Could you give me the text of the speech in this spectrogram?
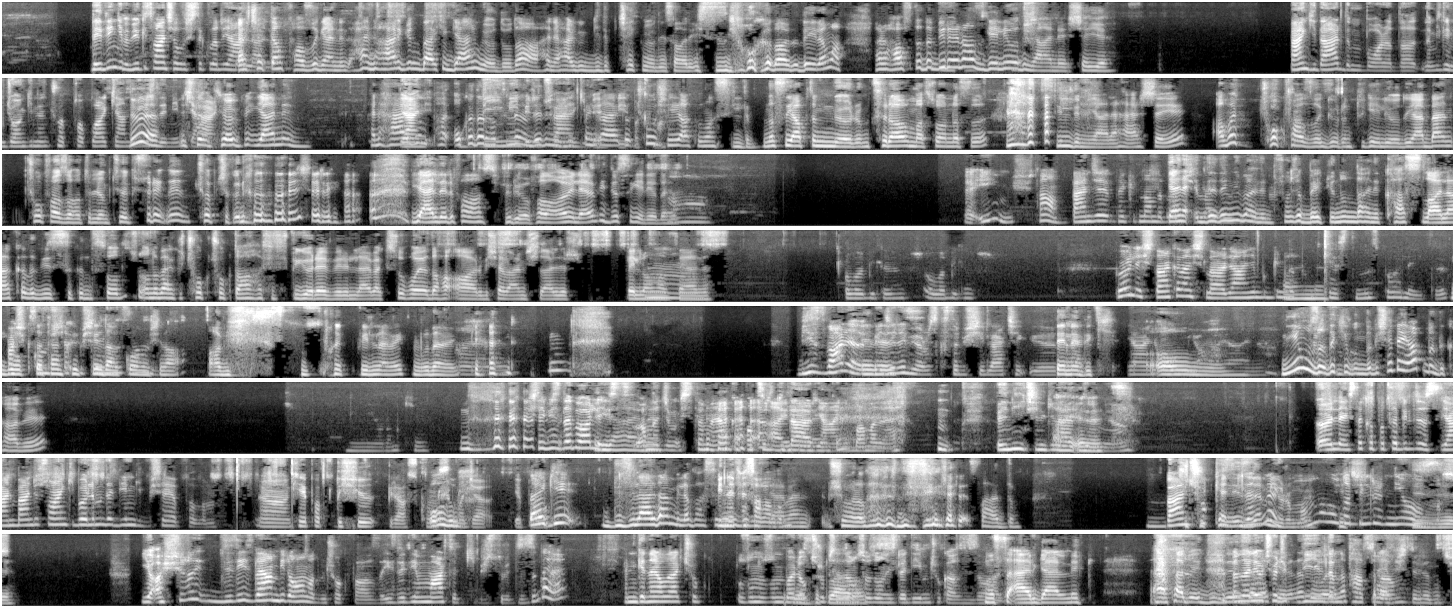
Dediğin gibi büyük ihtimal çalıştıkları yerler. Gerçekten fazla yani hani her gün belki gelmiyordu da hani her gün gidip çekmiyordu insanları işsiz gibi o kadar da değil ama hani haftada bir en az geliyordu yani şeyi. Ben giderdim bu arada. Ne bileyim Jongi'nin çöp toplarken Değil de izlemeyeyim işte ki her çöp, gün. Yani hani her yani, gün o kadar hatırlıyorum dedim gitmekle çoğu şeyi aklımdan sildim. Nasıl yaptım bilmiyorum. Travma sonrası sildim yani her şeyi. Ama çok fazla görüntü geliyordu. Yani ben çok fazla hatırlıyorum. Çöp sürekli çöp çıkarıyor dışarıya. Yerleri falan süpürüyor falan öyle videosu geliyordu hep. Ya iyiymiş. Tamam. Bence Baekhyun'dan da böyle Yani dediğim gibi hani sonuçta Baekhyun'un da hani kasla alakalı bir sıkıntısı olduğu için ona belki çok çok daha hafif bir görev verirler. Belki Suho'ya daha ağır bir şey vermişlerdir. Belli olmaz hmm. yani. Olabilir. Olabilir. Böyle işte arkadaşlar yani bugün de podcast'imiz böyleydi. Başka Yok zaten 41 şey dakika olmuş ya. Abi susmak bilmemek bu demek yani. Biz var ya evet. beceremiyoruz kısa bir şeyler çek e, Denedik. Yani olmuyor. olmuyor yani. Niye uzadı ki bunda? Bir şey de yapmadık abi. Bilmiyorum ki. İşte biz de böyleyiz yani. anacığım. istemeyen kapatır gider yani bana ne. Beni hiç ilgilendirmiyor. Ay, evet. Öyleyse kapatabiliriz. Yani bence sonraki bölümü dediğim gibi bir şey yapalım. Ee, K-pop dışı biraz konuşmaca Olur. yapalım. Belki dizilerden bile bahsedebiliriz. Bir nefes alalım. Yani. Ben şu aralar dizilere sardım. Ben Küçükken çok izlemiyorum ama olabilir. Hiç Niye? Dizi. Ya aşırı dizi izleyen biri olmadım çok fazla. İzlediğim var tabii ki bir sürü dizi de. Hani genel olarak çok uzun uzun böyle Yazıklar oturup sezon sezon izlediğim çok az dizi var. Nasıl ergenlik? Ha tabii dizi Ben öyle bir çocuk değildim tatlım.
